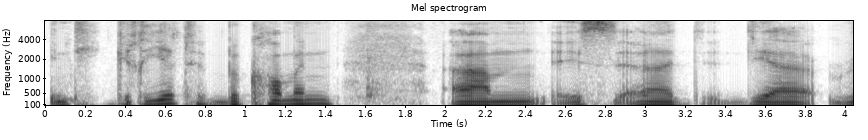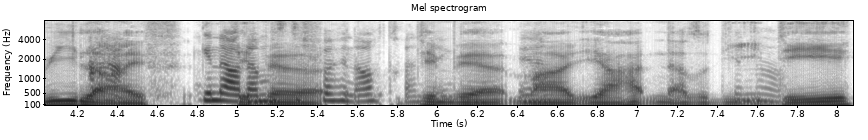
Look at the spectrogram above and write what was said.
integriert bekommen, ähm, ist äh, der Real Life. Ah, genau, da den musste wir, ich vorhin auch dran Den denken, wir ja. mal ja hatten, also die Genau. Idee,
